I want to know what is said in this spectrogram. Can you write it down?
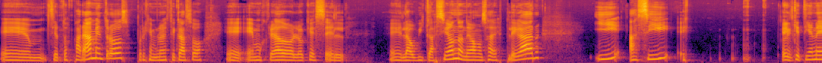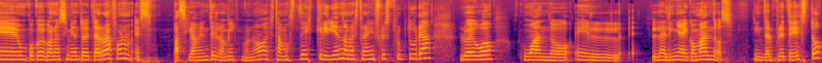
em, ciertos parámetros. Por ejemplo, en este caso eh, hemos creado lo que es el, eh, la ubicación donde vamos a desplegar. Y así, el que tiene un poco de conocimiento de Terraform es básicamente lo mismo, ¿no? Estamos describiendo nuestra infraestructura, luego cuando la línea de comandos interprete esto,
